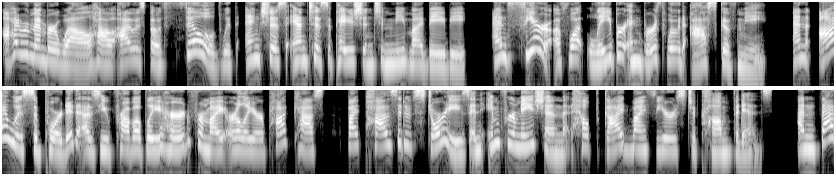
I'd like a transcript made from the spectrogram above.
I remember well how I was both filled with anxious anticipation to meet my baby and fear of what labor and birth would ask of me. And I was supported, as you probably heard from my earlier podcast, by positive stories and information that help guide my fears to confidence. And that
